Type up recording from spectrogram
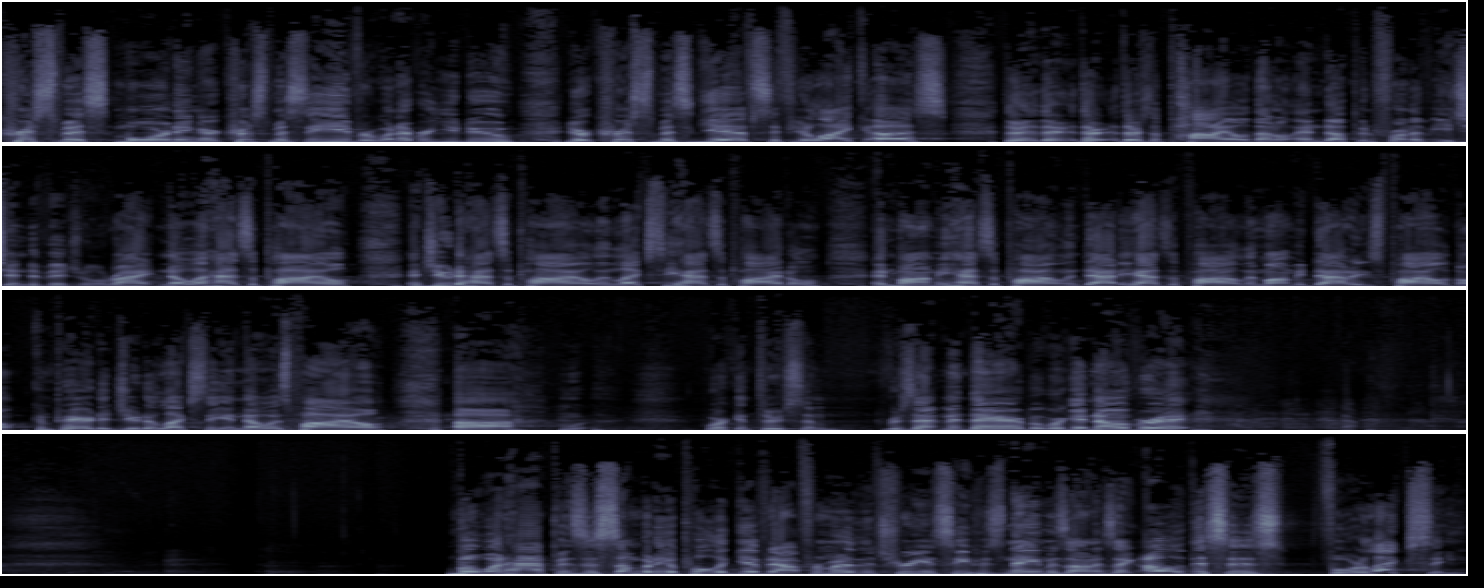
Christmas morning or Christmas Eve or whenever you do your Christmas gifts, if you're like us, there, there, there, there's a pile that'll end up in front of each individual, right? Noah has a pile, and Judah has a pile, and Lexi has a pile, and mommy has a pile, and daddy has a pile, and mommy, daddy's pile. Don't compare to Judah, Lexi, and Noah's pile. Uh, working through some resentment there, but we're getting over it. But what happens is somebody will pull a gift out from under the tree and see whose name is on it. It's like, oh, this is for Lexi.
